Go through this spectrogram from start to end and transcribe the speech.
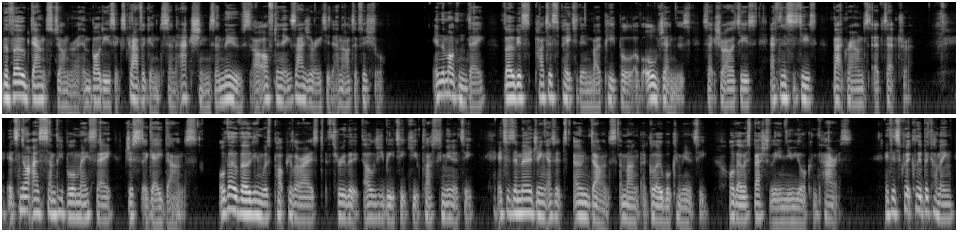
The Vogue dance genre embodies extravagance, and actions and moves are often exaggerated and artificial. In the modern day, Vogue is participated in by people of all genders, sexualities, ethnicities, backgrounds, etc. It's not, as some people may say, just a gay dance. Although voguing was popularized through the LGBTQ community, it is emerging as its own dance among a global community, although especially in New York and Paris. It is quickly becoming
